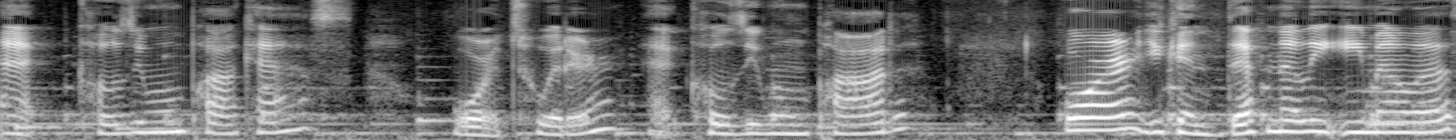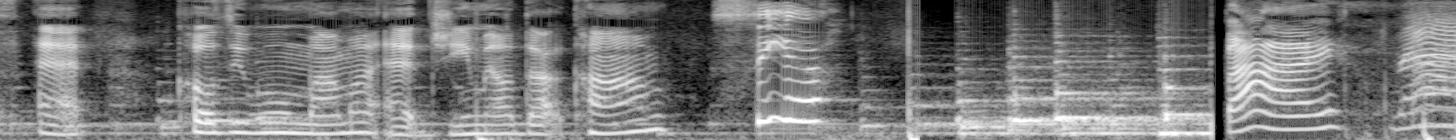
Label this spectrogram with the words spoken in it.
at Cozy Womb Podcast or Twitter at Cozy Womb Pod. Or you can definitely email us at cozywombbmama at gmail.com. See ya! Bye! Bye.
